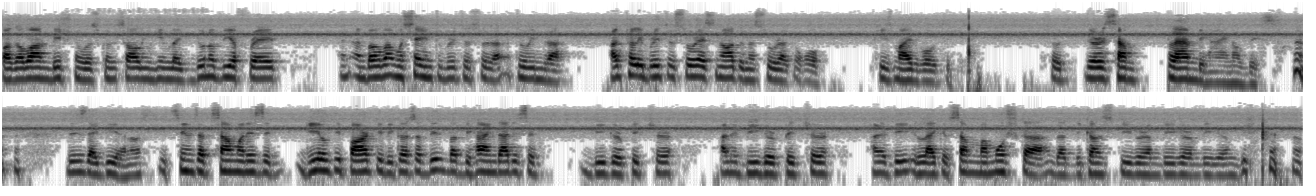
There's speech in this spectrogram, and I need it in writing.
Bhagavan Vishnu was consoling him like, do not be afraid. And, and Bhagavan was saying to Vritrasura, to Indra, actually Vritrasura is not an asura at all. He's my devotee. So there is some plan behind all this. this is the idea. No? It seems that someone is a guilty party because of this, but behind that is a bigger picture and a bigger picture and like some mamushka that becomes bigger and bigger and bigger and bigger.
